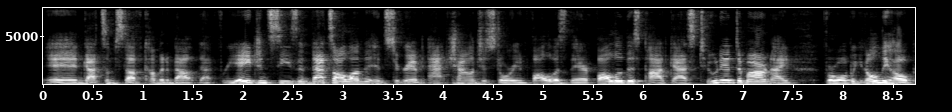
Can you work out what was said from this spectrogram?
and got some stuff coming about that free agent season. That's all on the Instagram at Challenge Historian. Follow us there. Follow this podcast. Tune in tomorrow night for what we can only hope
